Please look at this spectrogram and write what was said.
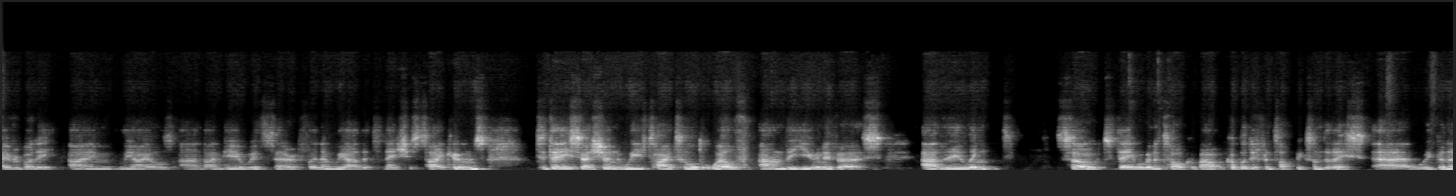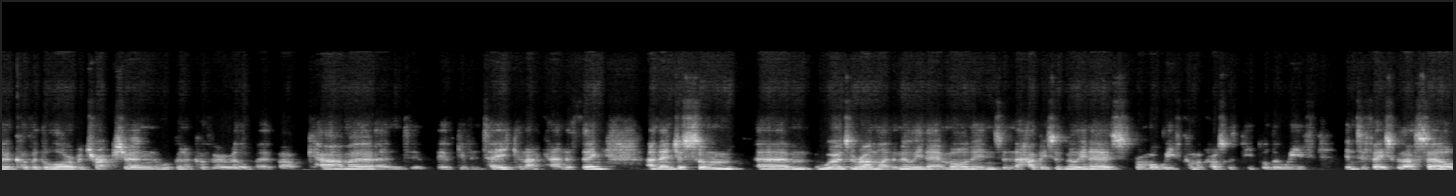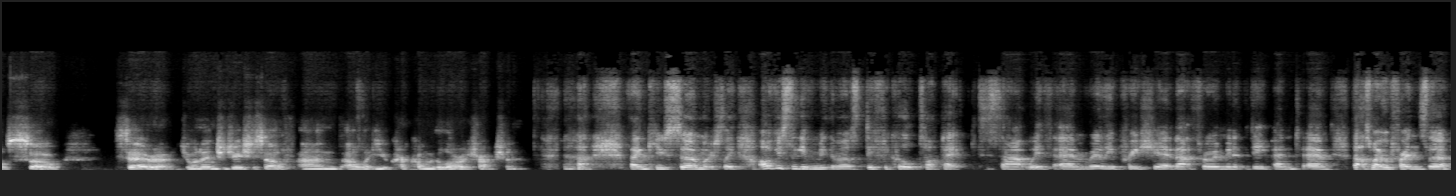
Hi, everybody. I'm Lee Isles, and I'm here with Sarah Flynn, and we are the Tenacious Tycoons. Today's session we've titled Wealth and the Universe. Are they linked? So today we're going to talk about a couple of different topics under this. Uh, we're going to cover the law of attraction. We're going to cover a little bit about karma and give and take and that kind of thing. And then just some um, words around like the millionaire mornings and the habits of millionaires from what we've come across with people that we've interfaced with ourselves. So Sarah, do you want to introduce yourself? And I'll let you crack on with the law of attraction. Thank you so much, Lee. Obviously, giving me the most difficult topic to start with. Um, really appreciate that throwing me at the deep end. Um, that's why we're friends, though.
